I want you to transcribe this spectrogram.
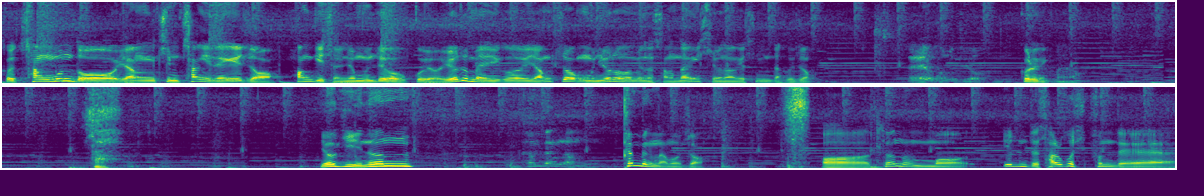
그 창문도 양 지금 창이 4개죠. 환기 전혀 문제가 없고요. 여름에 이거 양쪽 문 열어놓으면 상당히 시원하겠습니다. 그죠? 네, 에어컨도 필요 없습니다. 그러니까요. 자, 여기는 편백나무. 편백나무죠. 어, 저는 뭐 이런 데 살고 싶은데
